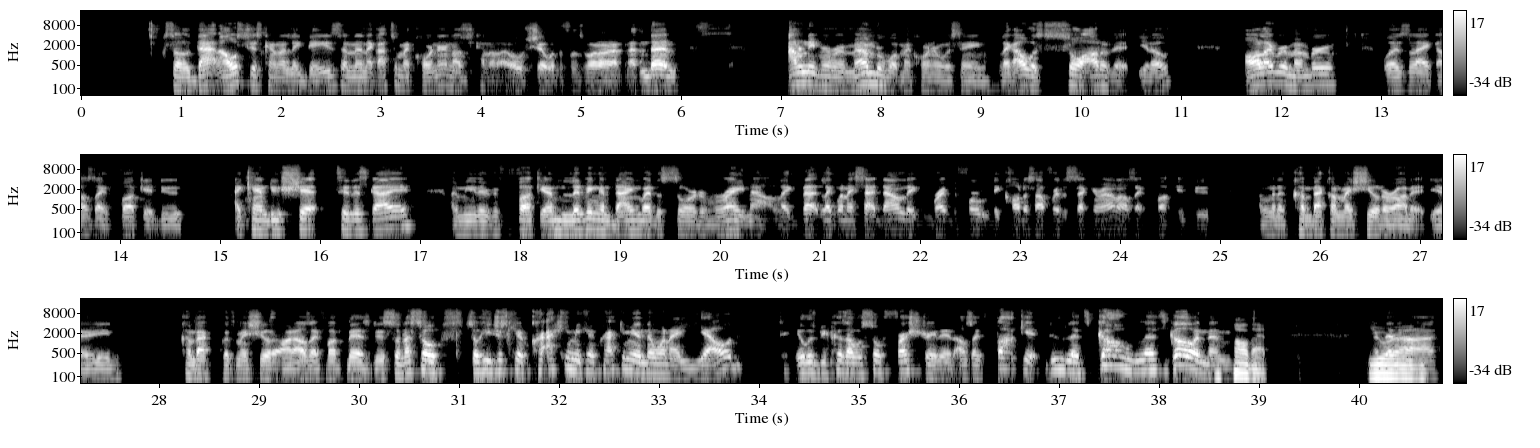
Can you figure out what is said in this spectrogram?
So that I was just kind of like dazed, and then I got to my corner, and I was just kind of like, "Oh shit, what the fuck's going on?" And then I don't even remember what my corner was saying. Like I was so out of it, you know. All I remember was like I was like, "Fuck it, dude. I can't do shit to this guy. I'm either fucking I'm living and dying by the sword right now." Like that. Like when I sat down, like right before they called us out for the second round, I was like, "Fuck it, dude. I'm gonna come back on my shield or on it." You know? Come back with my shield on. I was like, "Fuck this, dude." So that's so. So he just kept cracking me, kept cracking me, and then when I yelled, it was because I was so frustrated. I was like, "Fuck it, dude, let's go, let's go!" And then all that you were. Then, uh, uh,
